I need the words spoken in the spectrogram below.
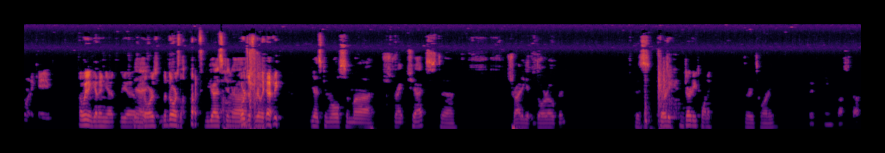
We're in a cave. Oh, we didn't get in yet. The, uh, Yeah. the doors, the doors locked. you guys can. Uh, We're just really heavy. You guys can roll some uh, strength checks to try to get the door open. Because Dirty, dirty twenty. 30 20. 15 plus stuff.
